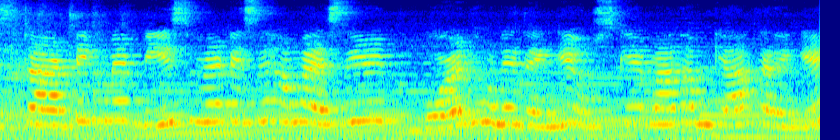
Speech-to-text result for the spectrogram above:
स्टार्टिंग में 20 मिनट इसे हम ऐसे ही बॉयल होने देंगे, उसके बाद हम क्या करेंगे?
